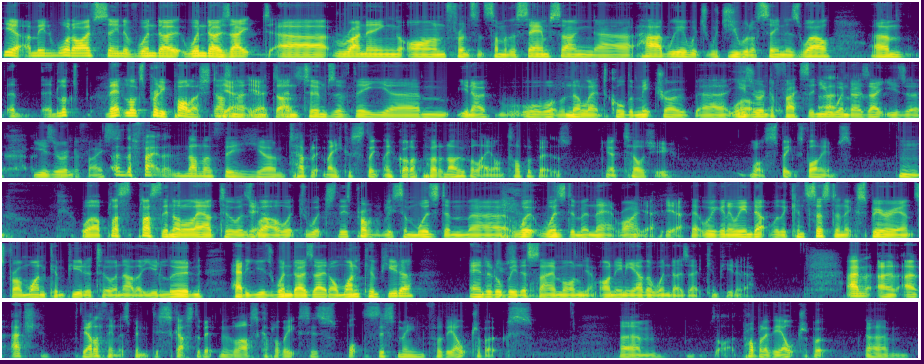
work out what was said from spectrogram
Yeah, I mean, what I've seen of Windows Windows 8 uh, running on, for instance, some of the Samsung uh, hardware, which which you would have seen as well. Um, it, it looks that looks pretty polished, doesn't Yeah, it? yeah, in, it does. in terms of the um, you know, or what we're not allowed to call the Metro uh, user interface, the new uh, Windows 8 user user interface. And the fact that none of the um, tablet makers think they've got to put an overlay on top of it, is, you know, tells you, well, speaks volumes. Well, plus plus they're not allowed to as Yeah. well, which which there's probably some wisdom uh, w- wisdom in that, right? Yeah, yeah. That we're going to end up with a consistent experience from one computer to another. You learn how to use Windows 8 on one computer, and it'll be the same on Yeah. on any other Windows 8 computer. Yeah. And, and, and actually, the other thing that's been discussed a bit in the last couple of weeks is what does this mean for the Ultrabooks? Um, probably the Ultrabook. Um,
